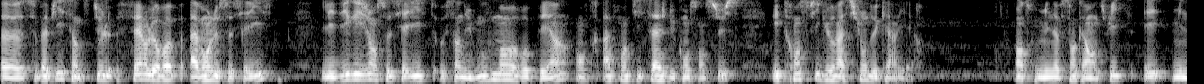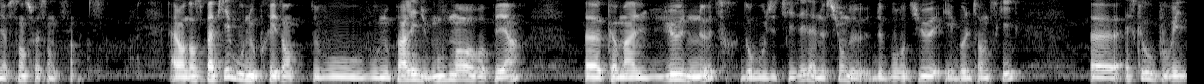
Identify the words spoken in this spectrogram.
Euh, ce papier s'intitule Faire l'Europe avant le socialisme, les dirigeants socialistes au sein du mouvement européen entre apprentissage du consensus et transfiguration de carrière, entre 1948 et 1965. Alors dans ce papier, vous, nous parlez du mouvement européen euh, comme un lieu neutre, donc vous utilisez la notion de, de Bourdieu et Boltanski, euh, est-ce que vous pouvez,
